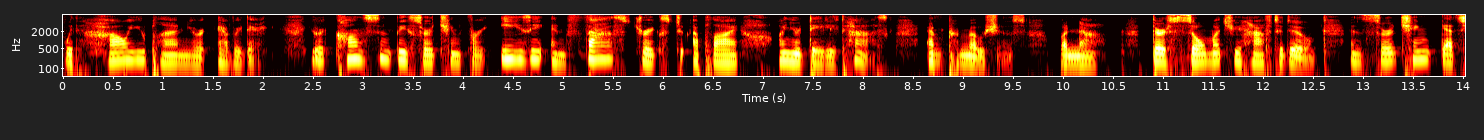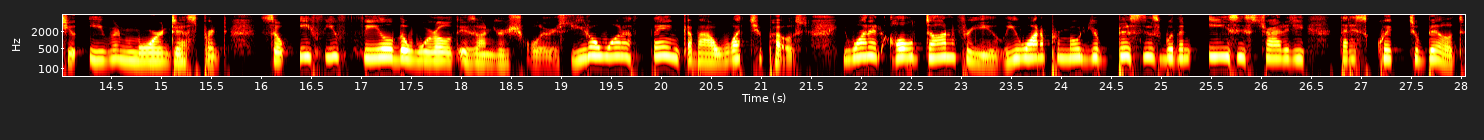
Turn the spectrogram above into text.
with how you plan your everyday. You're constantly searching for easy and fast tricks to apply on your daily tasks and promotions. But now, there's so much you have to do, and searching gets you even more desperate. So, if you feel the world is on your shoulders, you don't want to think about what to post. You want it all done for you. You want to promote your business with an easy strategy that is quick to build.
